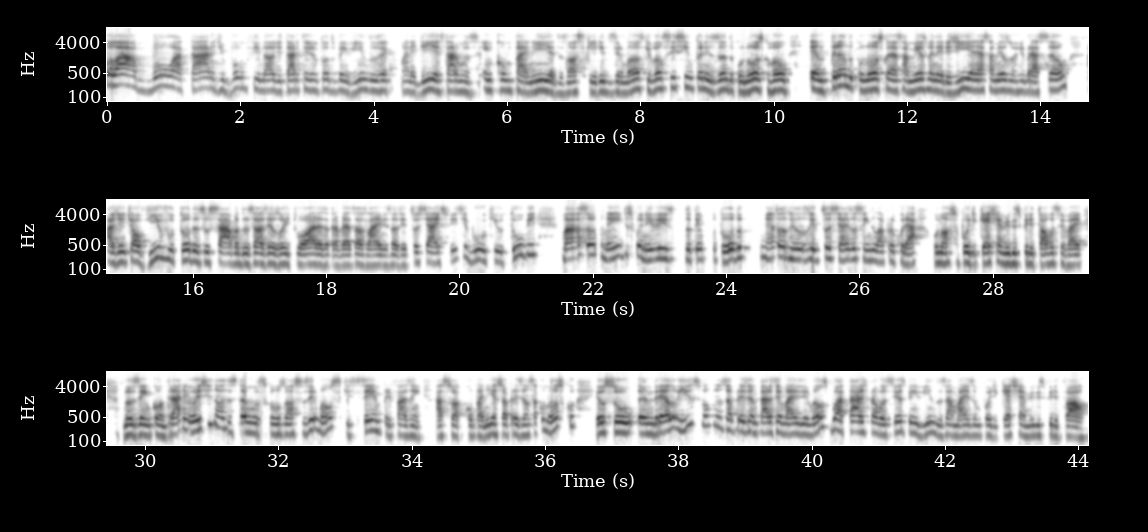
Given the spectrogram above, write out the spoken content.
Olá, boa tarde, bom final de tarde, sejam todos bem-vindos. É uma alegria estarmos em companhia dos nossos queridos irmãos que vão se sintonizando conosco, vão entrando conosco nessa mesma energia, nessa mesma vibração. A gente ao vivo todos os sábados às 18 horas através das lives nas redes sociais, Facebook, YouTube, mas também disponíveis o tempo todo nessas mesmas redes sociais, você indo lá procurar o nosso podcast Amigo Espiritual, você vai nos encontrar. E hoje nós estamos com os nossos irmãos que sempre fazem a sua companhia, a sua presença conosco. Eu sou André Luiz, vamos nos apresentar os demais irmãos. Boa tarde para vocês, bem-vindos a mais um podcast Amigo Espiritual.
